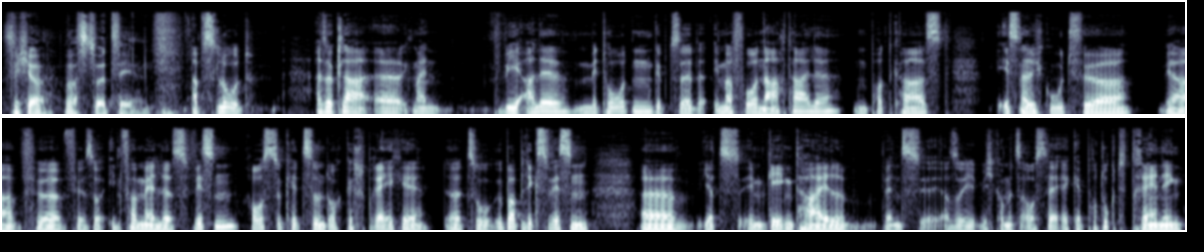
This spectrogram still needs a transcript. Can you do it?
sicher was zu erzählen. Absolut. Also klar, äh, ich meine, wie alle Methoden gibt es äh, immer Vor- und Nachteile. Ein Podcast ist natürlich gut für ja, für, für so informelles Wissen rauszukitzeln durch Gespräche äh, zu Überblickswissen. Äh, jetzt im Gegenteil, wenn es, also ich, ich komme jetzt aus der Ecke Produkttraining,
